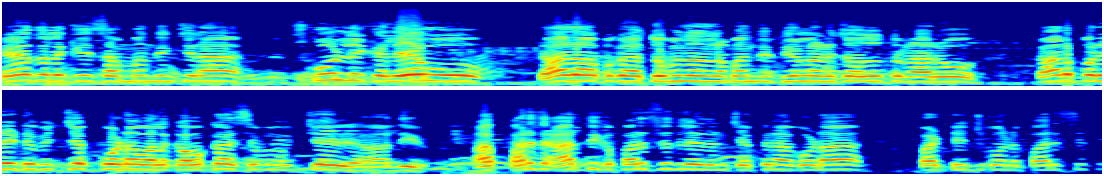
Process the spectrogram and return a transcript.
పేదలకి సంబంధించిన స్కూళ్ళు ఇక లేవు. దాదాపుగా తొమ్మిది వందల మంది దీనిలోనే చదువుతున్నారు. కార్పొరేట్ విద్యకు కూడా వాళ్ళకి అవకాశం ఇచ్చే అది ఆ పరిస్థితి ఆర్థిక పరిస్థితి లేదని చెప్పినా కూడా పట్టించుకోని పరిస్థితి.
